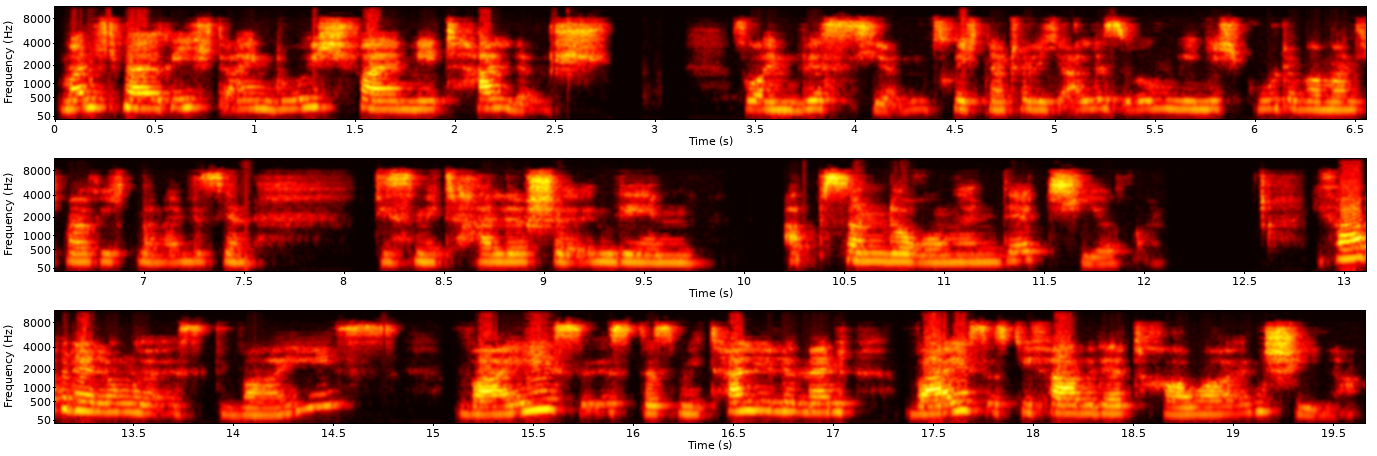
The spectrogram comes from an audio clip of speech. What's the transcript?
Manchmal riecht ein Durchfall metallisch. So ein bisschen. Es riecht natürlich alles irgendwie nicht gut, aber manchmal riecht man ein bisschen dieses Metallische in den Absonderungen der Tiere. Die Farbe der Lunge ist weiß. Weiß ist das Metallelement, weiß ist die Farbe der Trauer in China.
